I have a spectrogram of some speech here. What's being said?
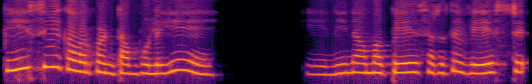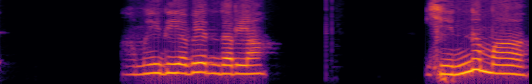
பேசியே கவர் பண்ணிட்டான் போலயே. இனி நாம பேசுறது வேஸ்ட் அமைதியாவே இருந்துடலாம். என்னம்மா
